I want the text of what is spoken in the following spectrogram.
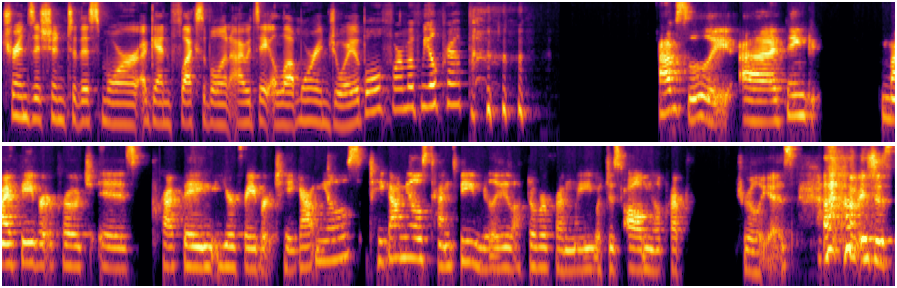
transition to this more again flexible and I would say a lot more enjoyable form of meal prep? Absolutely. Uh, I think my favorite approach is prepping your favorite takeout meals. Takeout meals tend to be really leftover friendly, which is all meal prep truly is. it's just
